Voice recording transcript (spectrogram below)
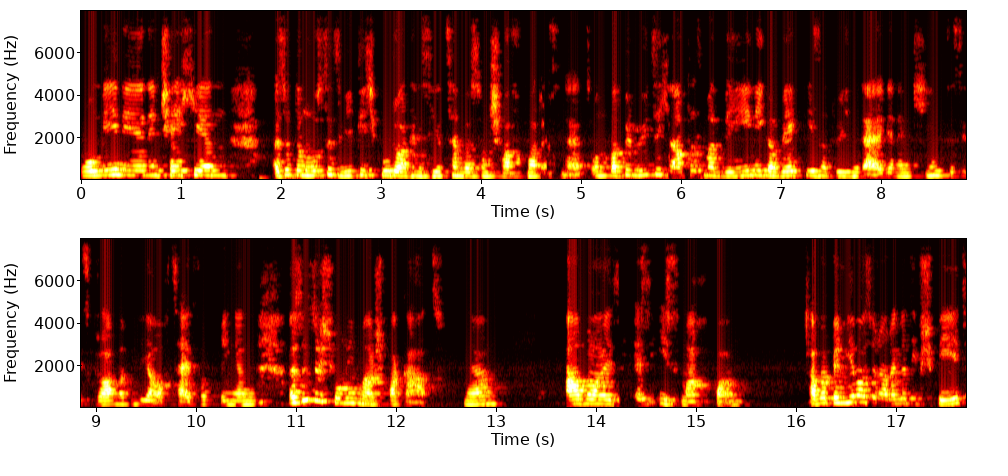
Rumänien, in Tschechien. Also da muss es wirklich gut organisiert sein, weil sonst schafft man das nicht. Und man bemüht sich auch, dass man weniger weg ist, natürlich mit eigenem Kind. Das ist klar, man will ja auch Zeit verbringen. Also es ist schon immer Spagat. Ja. Aber es, es ist machbar. Aber bei mir war es ja relativ spät,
